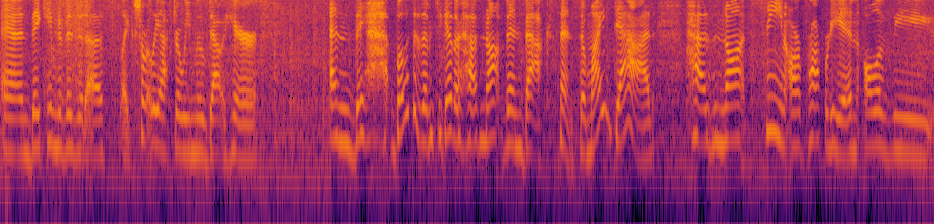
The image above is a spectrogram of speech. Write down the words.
And they came to visit us like shortly after we moved out here. And they both of them together have not been back since. So my dad has not seen our property and all of the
